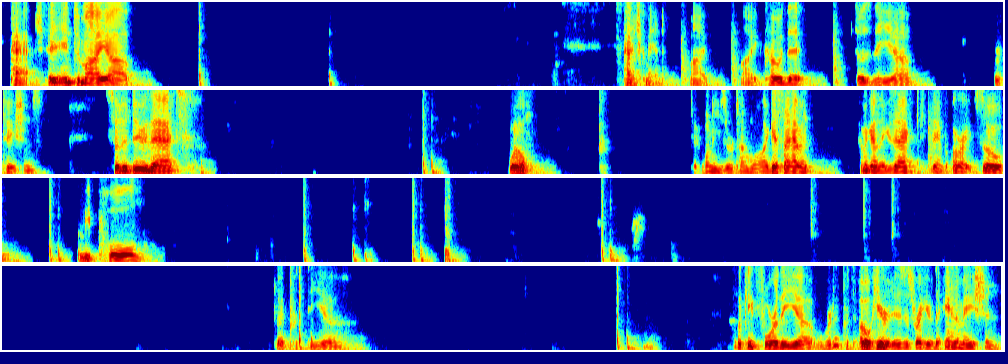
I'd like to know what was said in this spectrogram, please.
patch, into my uh, patch command, my, my code that does the uh, rotations. So to do that, well, I want to use our time well. I guess I haven't, haven't got an exact example. All right, so let me pull. Do I put the, uh, looking for the, uh, where did I put, oh, here it is. It's right here, the animation.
